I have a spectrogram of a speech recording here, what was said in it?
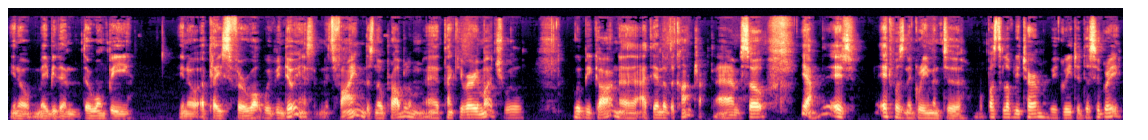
you know maybe then there won't be, you know, a place for what we've been doing. I said, it's fine. There's no problem. Uh, thank you very much. We'll we'll be gone uh, at the end of the contract. Um, so yeah, it it was an agreement to what's the lovely term? We agreed to disagree.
